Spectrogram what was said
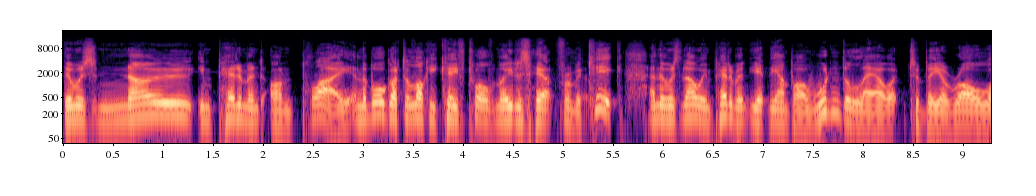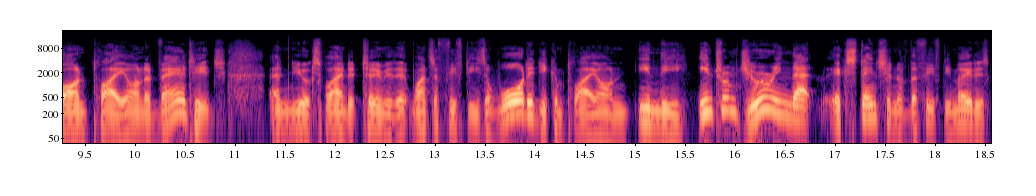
There was no impediment on play, and the ball got to Lockie Keefe 12 metres out from a kick, and there was no impediment, yet the umpire wouldn't allow it to be a roll on play on advantage. And you explained it to me that once a 50 is awarded, you can play on in the interim during that extension of the 50 metres.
